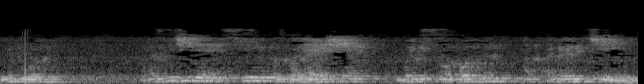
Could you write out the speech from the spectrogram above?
любовь, различные силы, позволяющие быть свободным от ограничений.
